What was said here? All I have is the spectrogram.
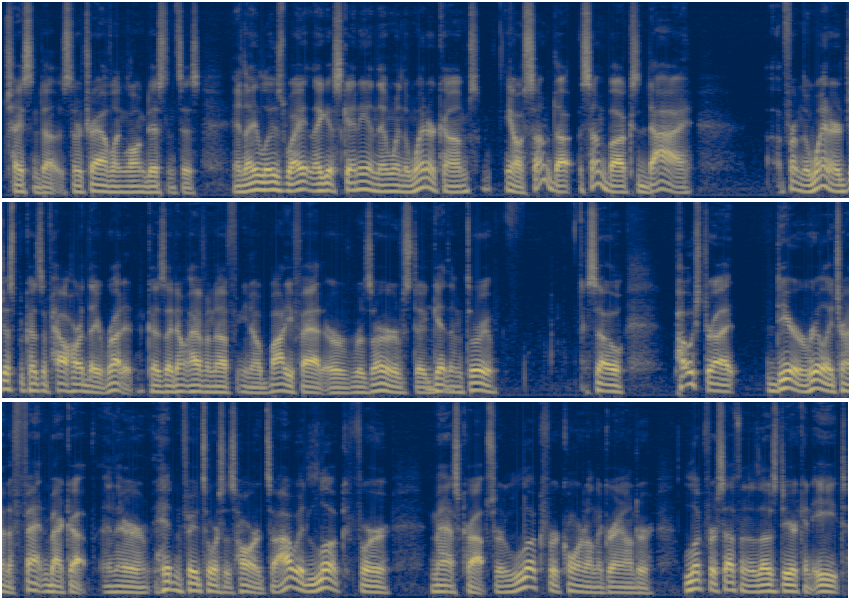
chasing does. They're traveling long distances, and they lose weight, they get skinny, and then when the winter comes, you know, some du- some bucks die from the winter just because of how hard they rutted because they don't have enough you know body fat or reserves to get them through so post rut deer are really trying to fatten back up and they're hitting food sources hard so i would look for mast crops or look for corn on the ground or look for something that those deer can eat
